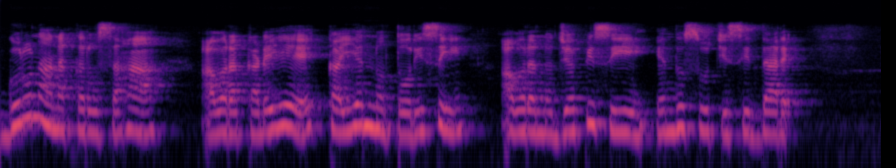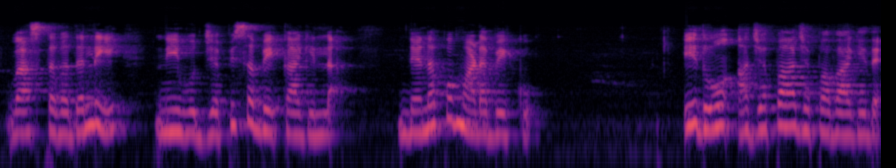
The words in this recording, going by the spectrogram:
ಗುರುನಾನಕರು ಸಹ ಅವರ ಕಡೆಯೇ ಕೈಯನ್ನು ತೋರಿಸಿ ಅವರನ್ನು ಜಪಿಸಿ ಎಂದು ಸೂಚಿಸಿದ್ದಾರೆ. ವಾಸ್ತವದಲ್ಲಿ ನೀವು ಜಪಿಸಬೇಕಾಗಿಲ್ಲ, ನೆನಪು ಮಾಡಬೇಕು. ಇದು ಅಜಪಾಜಪವಾಗಿದೆ.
